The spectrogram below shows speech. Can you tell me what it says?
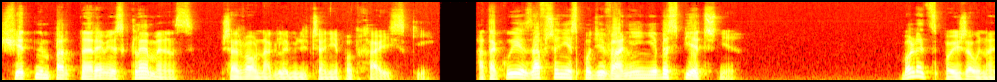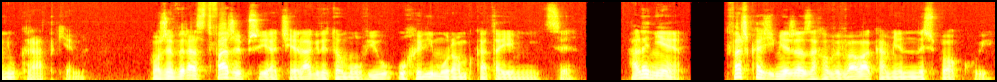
Świetnym partnerem jest Clemens, przerwał nagle milczenie Podhajski. Atakuje zawsze niespodziewanie i niebezpiecznie. Bolec spojrzał na nią kratkiem. Może wyraz twarzy przyjaciela, gdy to mówił, uchyli mu rąbka tajemnicy. Ale nie. Twarz Kazimierza zachowywała kamienny spokój.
